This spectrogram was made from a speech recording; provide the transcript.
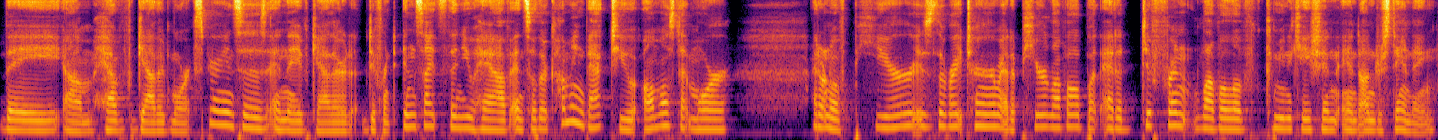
They um, have gathered more experiences and they've gathered different insights than you have, and so they're coming back to you almost at more I don't know if peer is the right term, at a peer level, but at a different level of communication and understanding.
